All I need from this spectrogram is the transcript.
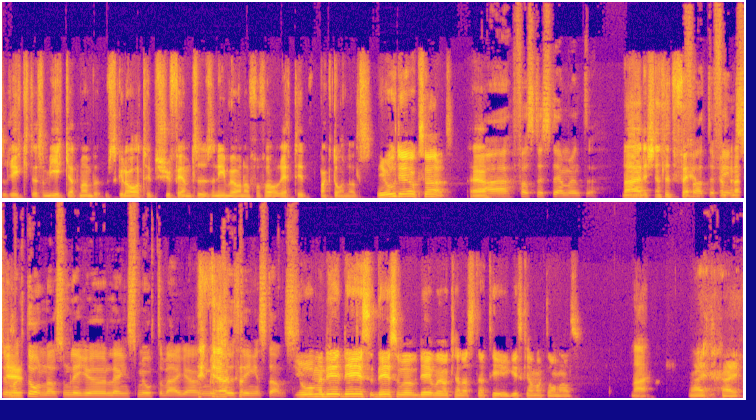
rykte som gick att man skulle ha typ 25 000 invånare för att få rätt till McDonalds. Jo, det har jag också hört. Ja. Ja, fast det stämmer inte. Nej, det känns lite fel. För att det Jag finns menar, ju McDonalds som ligger längs motorvägar mitt ute i ingenstans. Jo, men det, det, är, det, är så, det är vad jag kallar strategiska McDonalds. Nej. Nej, nej.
